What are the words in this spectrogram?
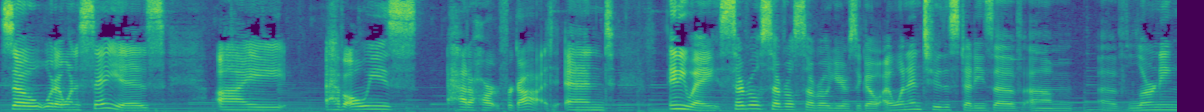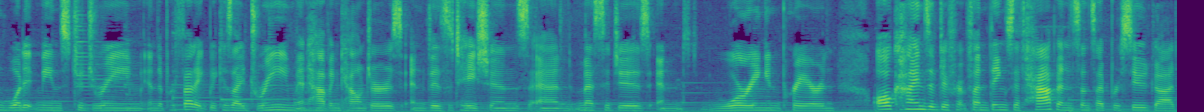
So, what I want to say is, I have always had a heart for God. And Anyway, several, several, several years ago, I went into the studies of um, of learning what it means to dream in the prophetic because I dream and have encounters and visitations and messages and warring in prayer and all kinds of different fun things have happened since I pursued God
